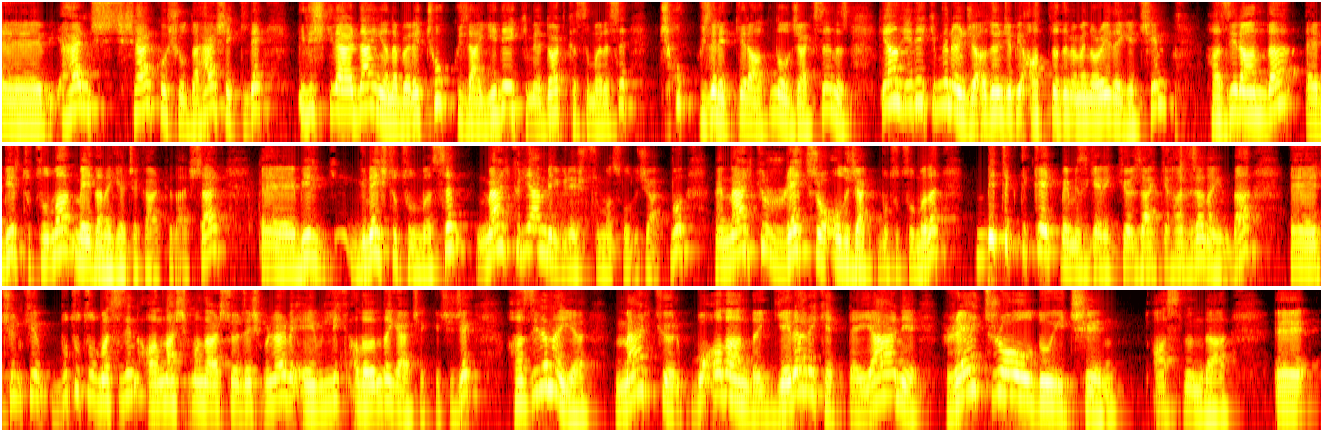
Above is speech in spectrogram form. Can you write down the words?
her, her koşulda, her şekilde ilişkilerden yana böyle çok güzel 7 Ekim ile 4 Kasım arası çok güzel etkiler altında olacaksınız. Yalnız 7 Ekim'den önce az önce bir atladım hemen oraya da geçeyim. Haziranda e, bir tutulma meydana gelecek arkadaşlar. E, bir güneş tutulması, Merküryen bir güneş tutulması olacak bu. Ve Merkür retro olacak bu tutulmada. Bir tık dikkat etmemiz gerekiyor özellikle Haziran ayında. E, çünkü bu tutulma sizin anlaşmalar, sözleşmeler ve evlilik alanında gerçekleşecek. Haziran ayı Merkür bu alanda geri harekette yani retro olduğu için aslında e,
